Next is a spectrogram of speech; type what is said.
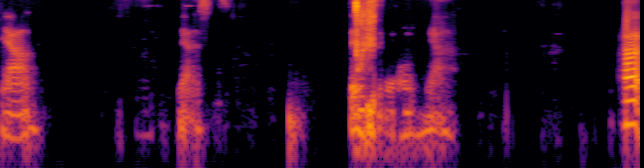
Yeah. Yes. Thanks. Yeah. Uh,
